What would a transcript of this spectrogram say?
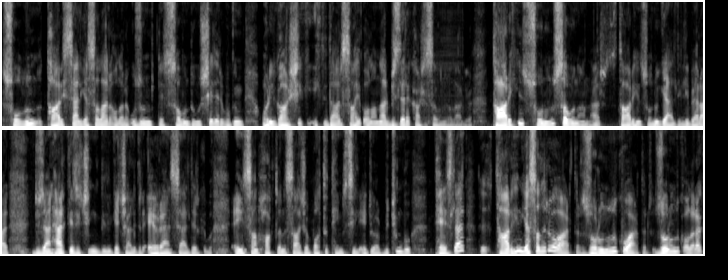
solun tarihsel yasalar olarak uzun müddet savunduğumuz şeyleri bugün oligarşik iktidarı sahip olanlar bizlere karşı savunuyorlar diyor. Tarihin sonunu savunanlar, tarihin sonu geldi. Liberal düzen herkes için geçerlidir, evrenseldir. İnsan haklarını sadece batı temsil ediyor. Bütün bu tezler e, tarihin yasaları vardır. Zorunluluk vardır. Zorunluluk olarak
